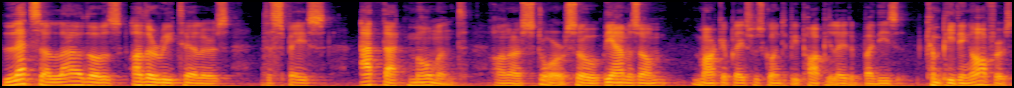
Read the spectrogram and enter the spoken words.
Let's allow those other retailers the space at that moment on our store. So the Amazon marketplace was going to be populated by these competing offers.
